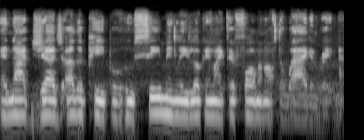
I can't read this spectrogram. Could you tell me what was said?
and not judge other people who seemingly looking like they're falling off the wagon right now.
